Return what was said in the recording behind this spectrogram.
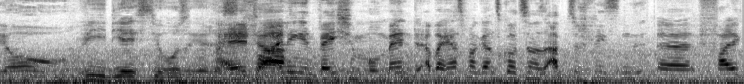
yo. Wie, dir ist die Hose gerissen? Also vor allen Dingen in welchem Moment. Aber erstmal ganz kurz, um das abzuschließen, äh, Falk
